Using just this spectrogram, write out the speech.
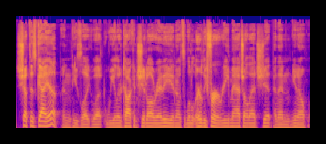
Shut this guy up." And he's like, "What? Wheeler talking shit already? You know, it's a little early for a rematch, all that shit." And then you know,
